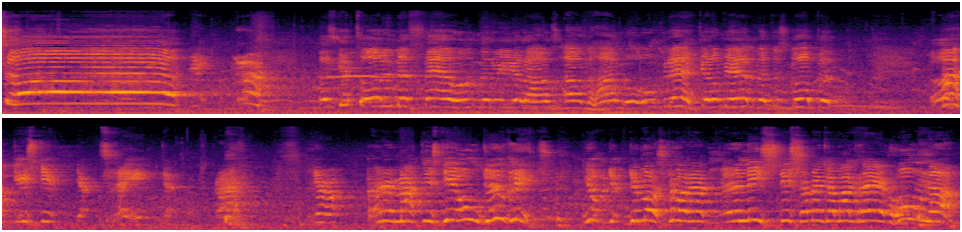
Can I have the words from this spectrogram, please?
Så! Jag ska ta den där fähunden och hela hans anhang och, och vräka dem i helvetesgapet. Mattis, det... Ja, nej, hörru Mattis, det är odugligt! Jo, du, du måste vara listig som en gammal rävhona!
